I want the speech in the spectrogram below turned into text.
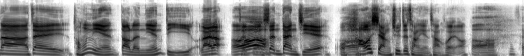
那在同年到了年底来了这个圣诞节，我好想去这场演唱会哦！啊，太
